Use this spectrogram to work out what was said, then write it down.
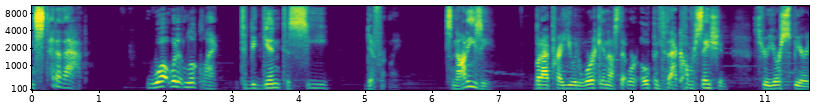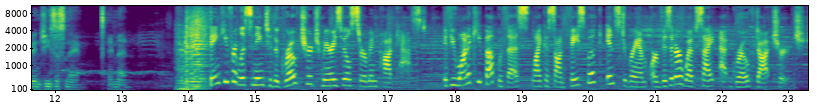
Instead of that, what would it look like to begin to see differently? It's not easy, but I pray you would work in us that we're open to that conversation through your spirit in Jesus' name. Amen. Thank you for listening to the Grove Church Marysville Sermon Podcast. If you want to keep up with us, like us on Facebook, Instagram, or visit our website at grove.church.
